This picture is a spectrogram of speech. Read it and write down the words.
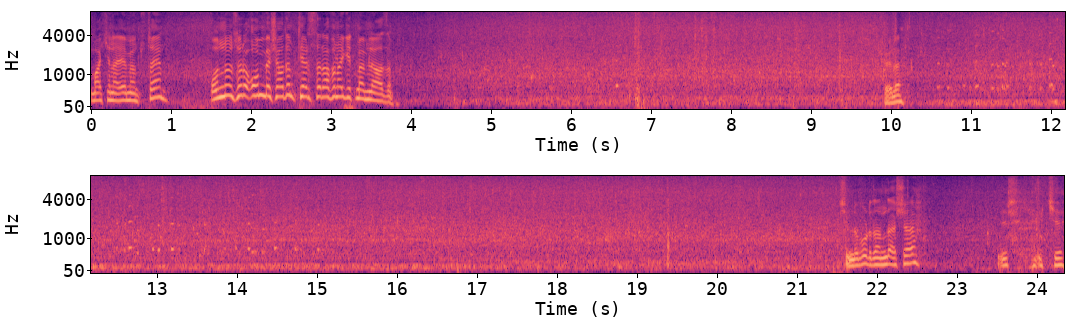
makineyi hemen tutayım. Ondan sonra 15 adım ters tarafına gitmem lazım. Şöyle. Şimdi buradan da aşağı 1 2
